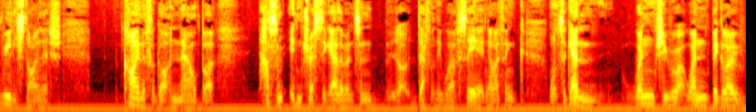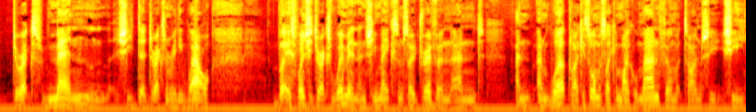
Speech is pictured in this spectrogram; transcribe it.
really stylish, kind of forgotten now, but has some interesting elements and uh, definitely worth seeing. And I think once again, when she when Bigelow directs men, she directs them really well but it's when she directs women and she makes them so driven and and and work like it's almost like a Michael Mann film at times. She she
